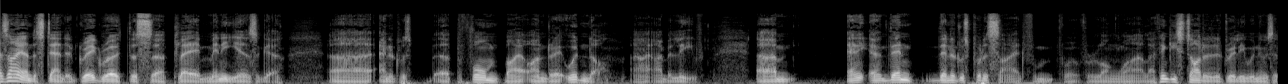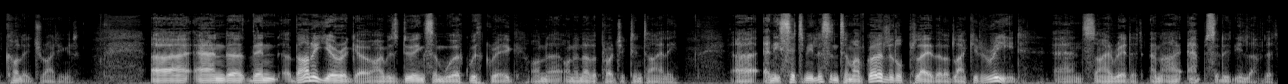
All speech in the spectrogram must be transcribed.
as I understand it, Greg wrote this uh, play many years ago, uh, and it was uh, performed by Andre Oudendal, I, I believe. Um, and, and, then then it was put aside for, for, for a long while. I think he started it really when he was at college writing it. Uh, and uh, then about a year ago, I was doing some work with Greg on a, on another project entirely, uh, and he said to me, "Listen, Tim, I've got a little play that I'd like you to read." And so I read it, and I absolutely loved it.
